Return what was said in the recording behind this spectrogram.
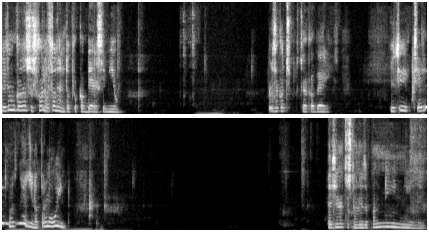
Επειδή μου κάτω στο σχόλιο, αυτό δεν είναι το πιο καμπέρα σημείο. Απλά θα κάτσω στο καμπέρι. Γιατί ξέρετε μας νοιάζει να πάρουμε win. Έχει ένα τσαστόν εδώ πάνω είναι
